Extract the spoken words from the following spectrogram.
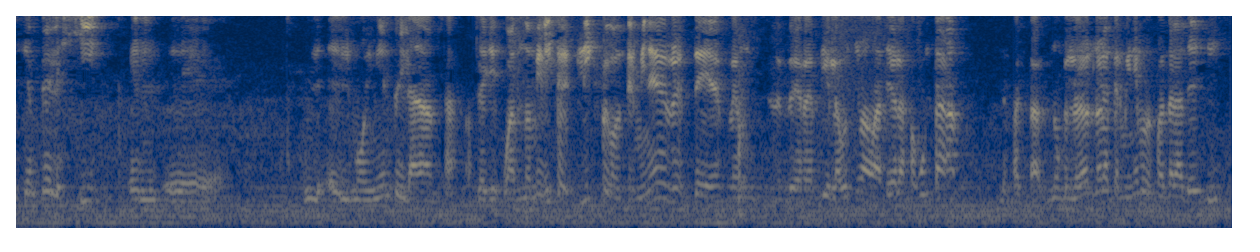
y siempre elegí el, eh, el, el movimiento y la danza. O sea que cuando me hice el clic fue cuando terminé de, de, de rendir la última materia de la facultad, me falta, no, la terminé porque me falta la tesis,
